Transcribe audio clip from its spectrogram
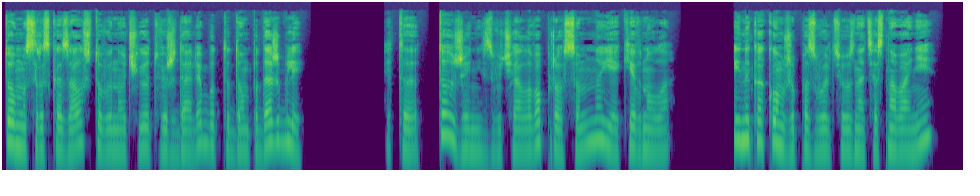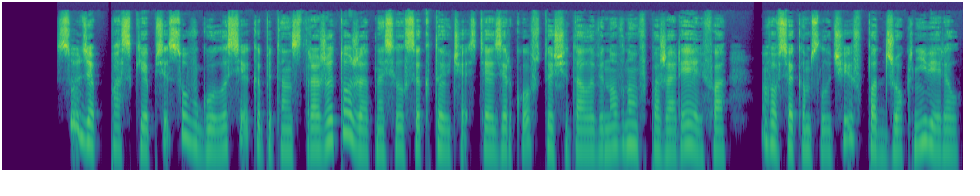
Томас рассказал, что вы ночью утверждали, будто дом подожгли. Это тоже не звучало вопросом, но я кивнула. «И на каком же, позвольте узнать, основании?» Судя по скепсису в голосе, капитан стражи тоже относился к той части озерков, что считала виновным в пожаре эльфа, во всяком случае, в поджог не верил.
